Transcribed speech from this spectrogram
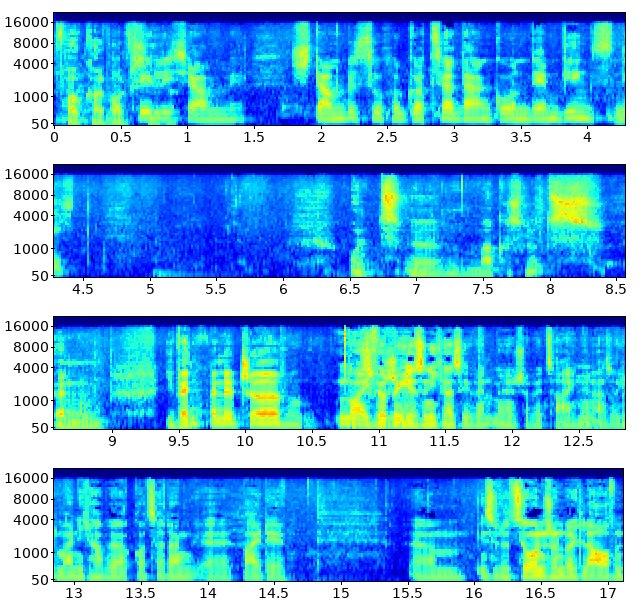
Frau ja, Natürlich haben wir Stammbesucher, Gott sei Dank, und dem ging es nicht. Und äh, Markus Lutz, ein Eventmanager? Nein, ich würde mich jetzt nicht als Eventmanager bezeichnen. Also ich meine, ich habe ja Gott sei Dank äh, beide ähm, Institutionen schon durchlaufen.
